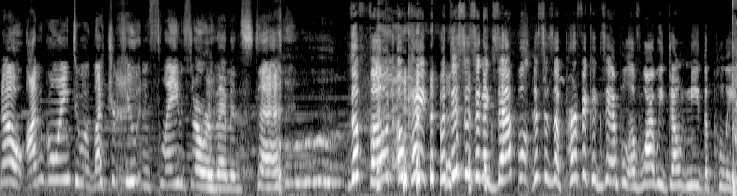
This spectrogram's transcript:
No, I'm going to electrocute and flamethrower them instead. The phone, okay, but this is an example. This is a perfect example of why we don't need the police.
